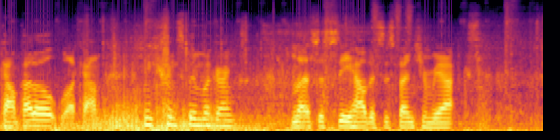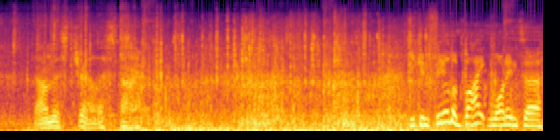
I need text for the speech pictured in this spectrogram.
Can't pedal, well I can. you can spin my cranks. Let's just see how the suspension reacts down this trail this time you can feel the bike wanting to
